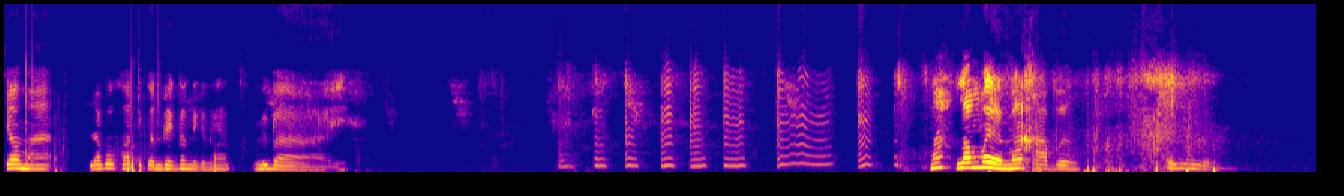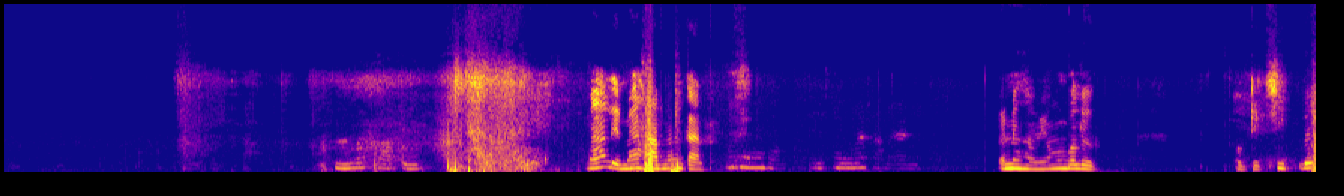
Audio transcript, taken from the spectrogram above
เจ้ามา แล้วก็ขอจบกันเพียงเท่านี้กันะครับ บ๊ายบายมาลองมาเห็นมาค่ะเบิงไอ้นี่ะคะเป็น มาเรียนไหมครับนั่นกันแล้วหนึ่งหายังบลึกออกจากชิดเลย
